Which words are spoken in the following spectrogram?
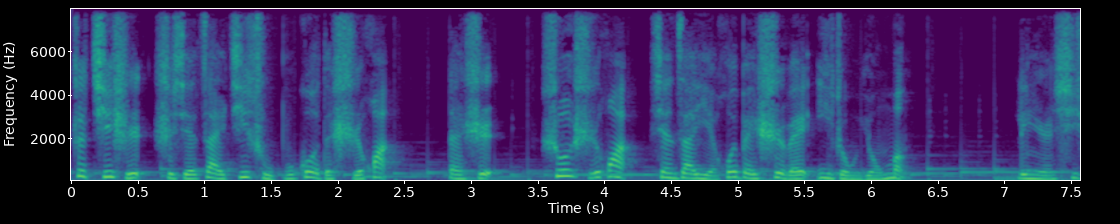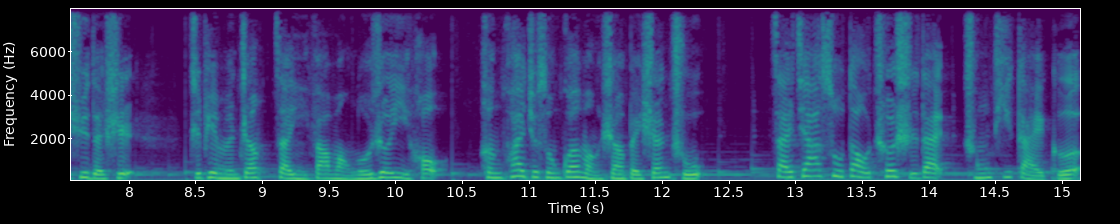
这其实是些再基础不过的实话。但是说实话，现在也会被视为一种勇猛。令人唏嘘的是，这篇文章在引发网络热议后，很快就从官网上被删除。在加速倒车时代重提改革，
